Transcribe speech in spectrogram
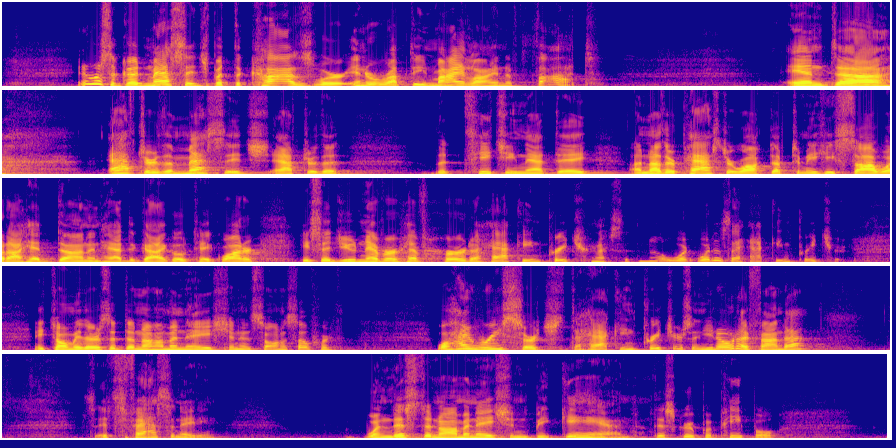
It was a good message, but the cause were interrupting my line of thought. And uh, after the message, after the, the teaching that day, another pastor walked up to me. He saw what I had done and had the guy go take water. He said, You never have heard a hacking preacher? And I said, No, what, what is a hacking preacher? He told me there's a denomination and so on and so forth. Well, I researched the hacking preachers, and you know what I found out? It's, it's fascinating. When this denomination began, this group of people,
